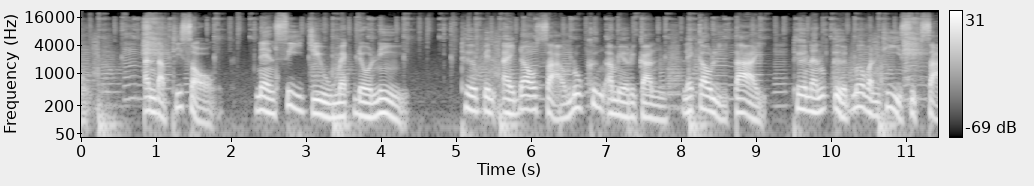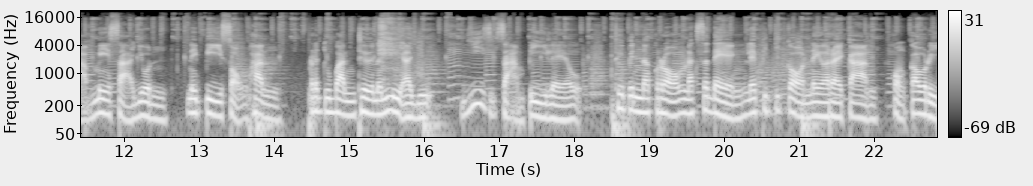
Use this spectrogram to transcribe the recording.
2019 อันดับที่ 2 แนนซี่จิลแมคโดนีเธอเป็นไอดอลสาวลูกครึ่งอเมริกันและเกาหลีใต้ เธอนั้นเกิดเมื่อวันที่ 13 เมษายน ในปี 2000 ปัจจุบันเธอนั้นมีอายุ 23 ปีแล้ว เธอเป็นนักร้องนักแสดงและพิธีกรในรายการของเกาหลี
